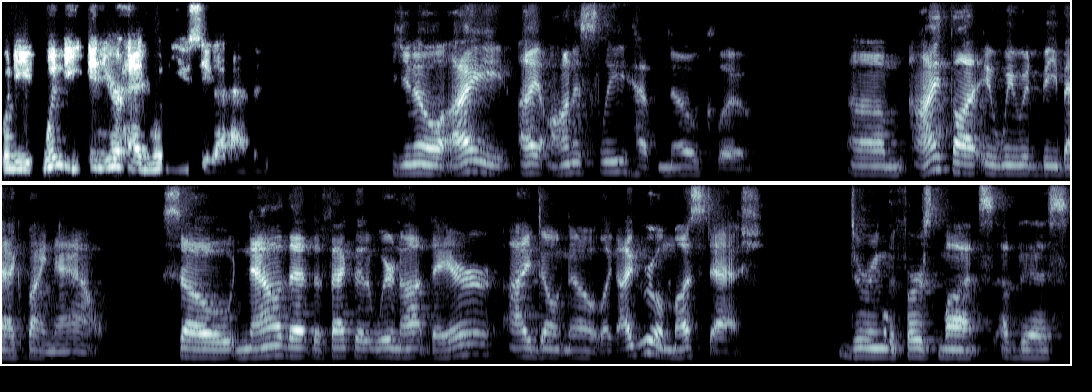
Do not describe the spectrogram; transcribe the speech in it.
When do you, when do you, in your head, when do you see that happening? You know, I I honestly have no clue. Um, I thought it, we would be back by now. So now that the fact that we're not there, I don't know. Like I grew a mustache during the first months of this.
